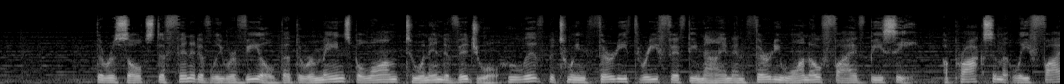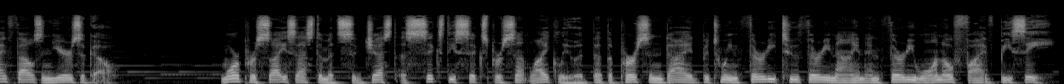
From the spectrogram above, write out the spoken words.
The results definitively revealed that the remains belonged to an individual who lived between 3359 and 3105 BC, approximately 5,000 years ago. More precise estimates suggest a 66% likelihood that the person died between 3239 and 3105 BC.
